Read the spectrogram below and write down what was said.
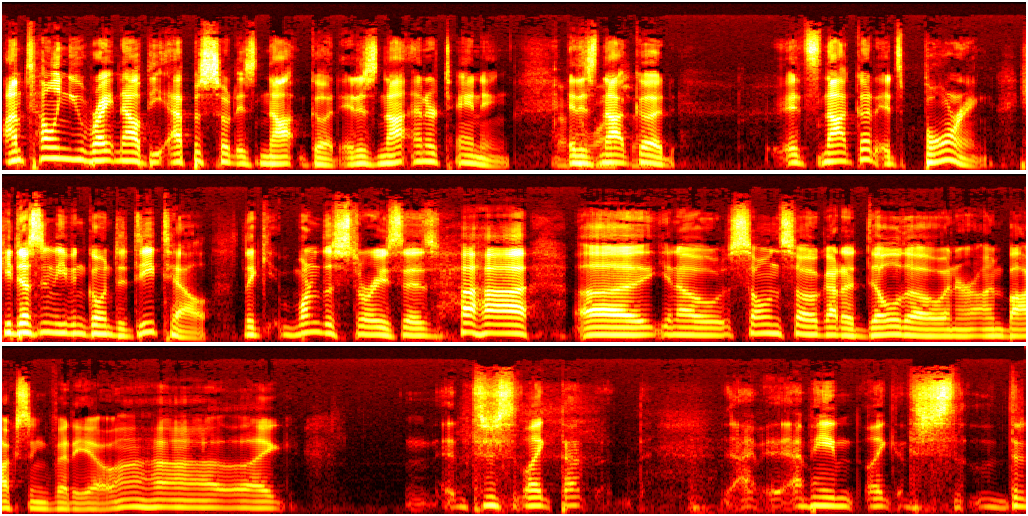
I'm telling you right now, the episode is not good. It is not entertaining. It is not good. It's not good. It's boring. He doesn't even go into detail. Like one of the stories is, haha, uh, you know, so and so got a dildo in her unboxing video. Uh, like, just like that. I, I mean, like, there's, there,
